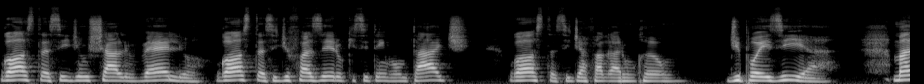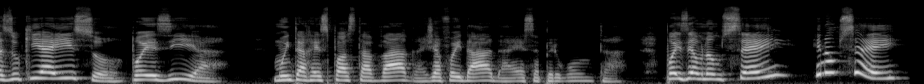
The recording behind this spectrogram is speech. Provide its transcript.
gosta-se de um chale velho, gosta-se de fazer o que se tem vontade, gosta-se de afagar um cão de poesia. Mas o que é isso, poesia? Muita resposta vaga já foi dada a essa pergunta. Pois eu não sei e não sei,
